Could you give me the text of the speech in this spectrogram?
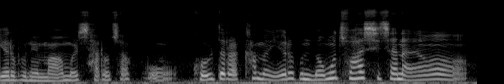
여러분의 마음을 사로잡고 골드락 하면 여러분 너무 좋아하시잖아요.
